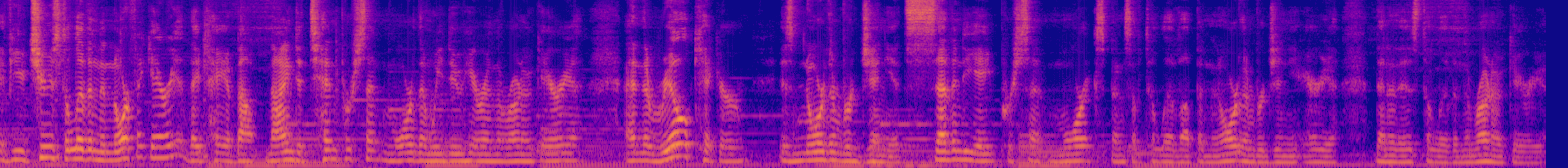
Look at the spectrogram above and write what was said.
If you choose to live in the Norfolk area, they pay about 9 to 10% more than we do here in the Roanoke area. And the real kicker is Northern Virginia. It's 78% more expensive to live up in the Northern Virginia area than it is to live in the Roanoke area.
